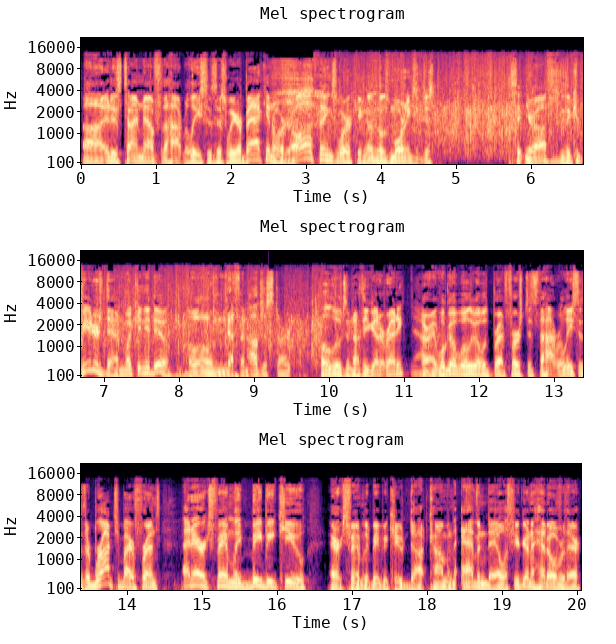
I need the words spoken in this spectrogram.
Uh, it is time now for the hot releases as we are back in order. All things working. Those, those mornings that just sit in your office. The computer's down. What can you do? Oh, nothing. I'll just start. Whole loads of nothing. You got it ready? All right, we'll go. We'll go with Brett first. It's the hot releases. They're brought to you by our friends at Eric's Family BBQ. Eric's Family BBQ.com in Avondale. If you're going to head over there,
